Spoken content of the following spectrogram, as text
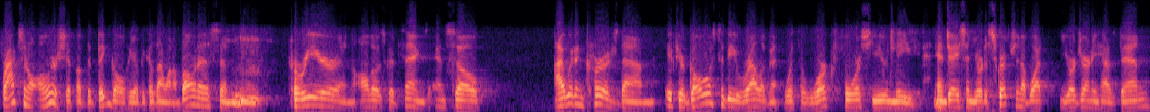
fractional ownership of the big goal here because I want a bonus and mm-hmm. career and all those good things. And so I would encourage them, if your goal is to be relevant with the workforce you need, and Jason, your description of what your journey has been,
